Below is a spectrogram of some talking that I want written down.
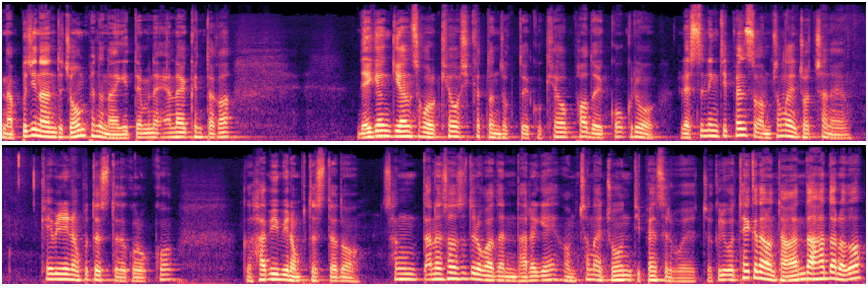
나쁘진 않은데 좋은 편은 아니기 때문에 엘라이 퀸타가 4경기 연속으로 케어 시켰던 적도 있고 케어 파도 있고 그리고 레슬링 디펜스가 엄청나게 좋잖아요. 케빈이랑 붙었을 때도 그렇고 그 하빕이랑 붙었을 때도 상 다른 선수들과는 다르게 엄청나게 좋은 디펜스를 보였죠. 그리고 테이크다운 당한다 하더라도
